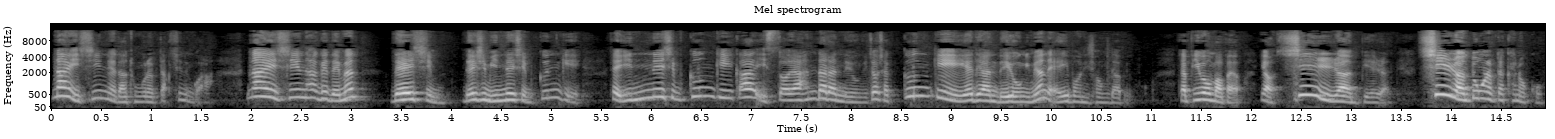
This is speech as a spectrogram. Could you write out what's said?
나의 시인에다 동그라미 딱 치는 거야. 나의 시인 하게 되면 내심, 내심, 인내심, 끈기. 자, 인내심, 끈기가 있어야 한다라는 내용이죠. 자, 끈기에 대한 내용이면 A번이 정답이고. 자, B번 봐봐요. 야, 신란, 비란. 신이란 동그라미 딱 해놓고.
